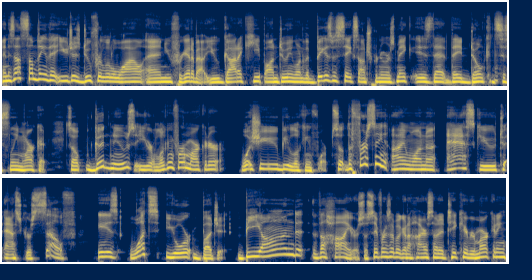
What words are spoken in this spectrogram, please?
And it's not something that you just do for a little while and you forget about. You got to keep on doing. One of the biggest mistakes entrepreneurs make is that they don't consistently market. So, good news, you're looking for a marketer. What should you be looking for? So, the first thing I want to ask you to ask yourself is what's your budget beyond the hire? So, say for example, you're going to hire somebody to take care of your marketing,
